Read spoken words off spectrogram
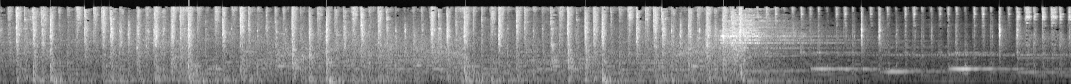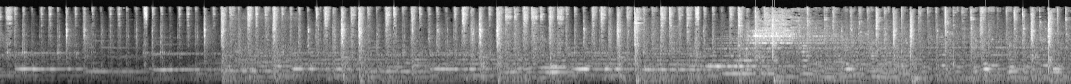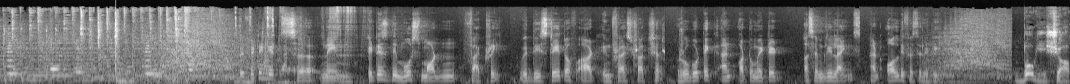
Befitting its uh, name, it is the most modern factory with the state of art infrastructure, robotic and automated assembly lines, and all the facilities. Bogie Shop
